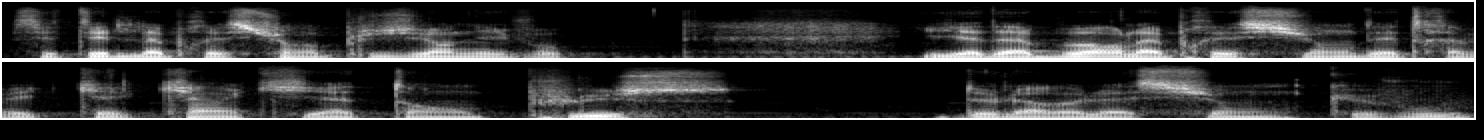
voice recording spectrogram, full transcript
C'était de la pression à plusieurs niveaux. Il y a d'abord la pression d'être avec quelqu'un qui attend plus de la relation que vous,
